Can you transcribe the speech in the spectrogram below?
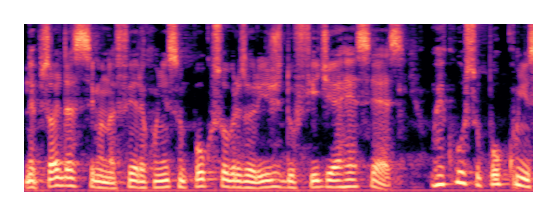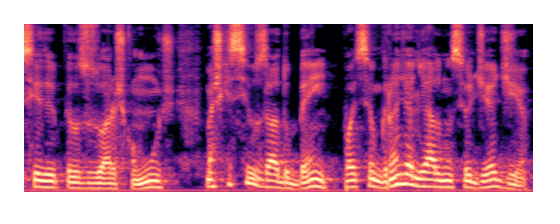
No episódio dessa segunda-feira, conheça um pouco sobre as origens do feed RSS, um recurso pouco conhecido pelos usuários comuns, mas que se usado usado bem, pode ser um grande aliado no seu dia a dia.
